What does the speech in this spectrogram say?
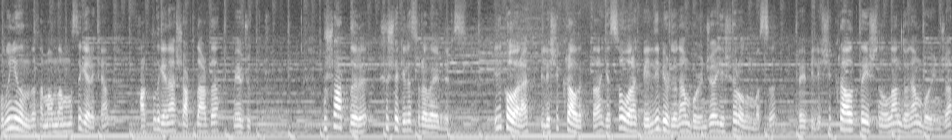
bunun yanında tamamlanması gereken farklı genel şartlar da mevcuttur. Bu şartları şu şekilde sıralayabiliriz. İlk olarak Birleşik Krallık'ta yasal olarak belli bir dönem boyunca yaşar olunması ve Birleşik Krallık'ta yaşanılan dönem boyunca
